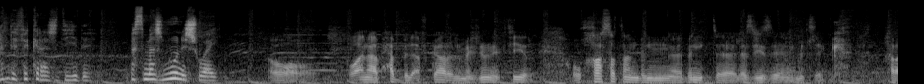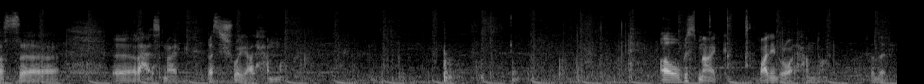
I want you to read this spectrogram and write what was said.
عندي فكرة جديدة بس مجنونة شوي. أوه وأنا بحب الأفكار المجنونة كثير وخاصة بن بنت لذيذة مثلك. خلص آه آه راح أسمعك بس شوي على الحمام. أو بسمعك بعدين بروح الحمام. تفضلي.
